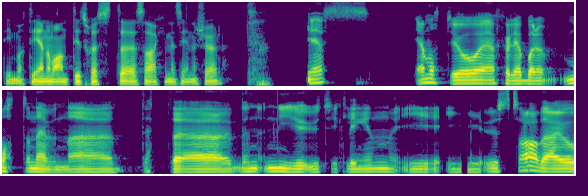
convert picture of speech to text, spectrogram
de måtte gjennom antitrust-sakene sine sjøl. Yes. Jeg måtte jo Jeg føler jeg bare måtte nevne dette Den nye utviklingen i, i USA. Det er jo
